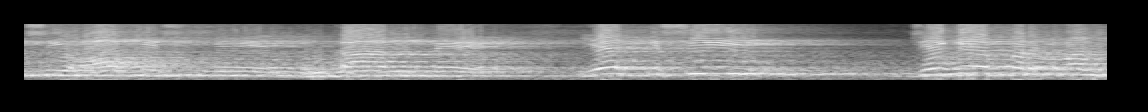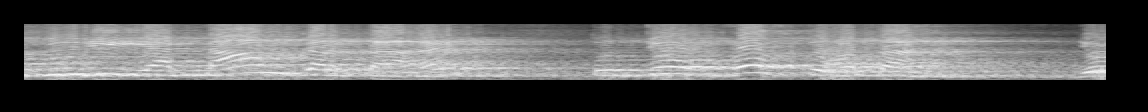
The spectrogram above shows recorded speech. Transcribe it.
کسی آفس میں، دکان میں یا کسی جگہ پر مزدوری یا کام کرتا ہے، تو جو وقت ہوتا ہے، جو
